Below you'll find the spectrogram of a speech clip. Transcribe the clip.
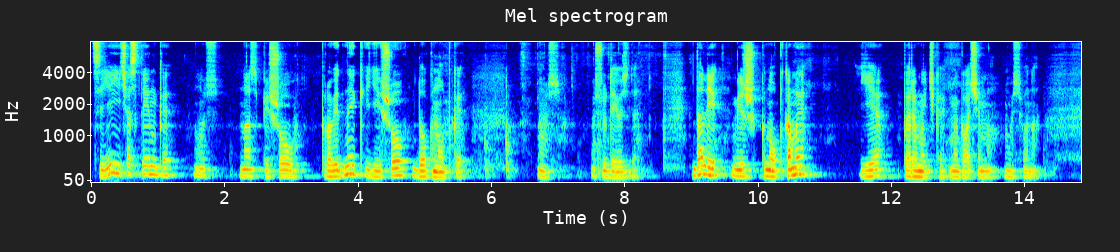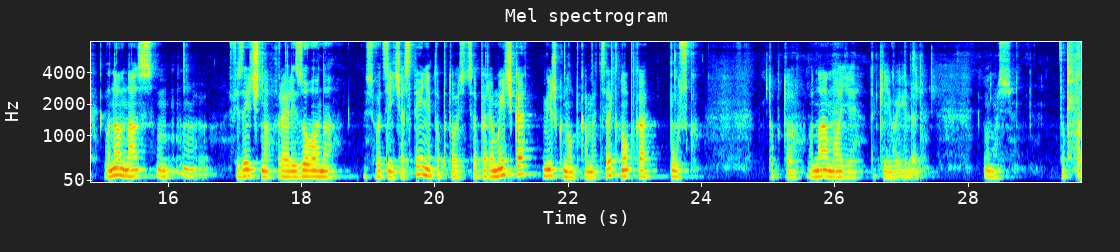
цієї частинки ось у нас пішов провідник і дійшов до кнопки. Ось, сюди ось де. Далі між кнопками є перемичка, як ми бачимо. Ось вона. Вона в нас фізично реалізована ось в цій частині. Тобто, ось це перемичка між кнопками. Це кнопка пуск. Тобто вона має такий вигляд. Ось. Тобто,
